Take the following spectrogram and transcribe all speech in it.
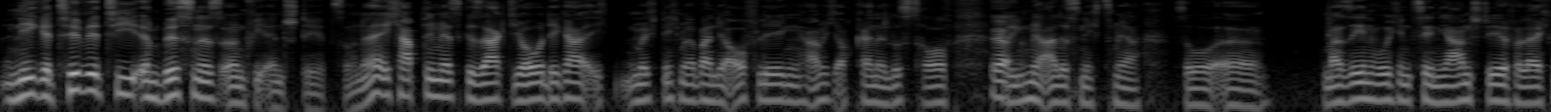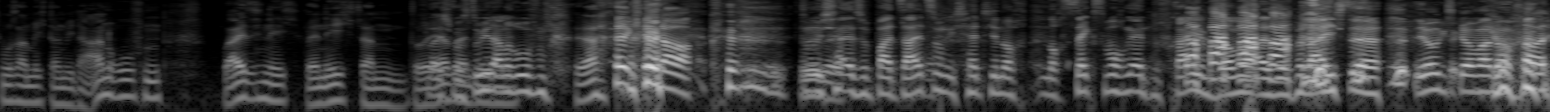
Negativity im Business irgendwie entsteht. So, ne? Ich habe dem jetzt gesagt, yo, Digga, ich möchte nicht mehr bei dir auflegen, habe ich auch keine Lust drauf, Ja. bringt mir alles nichts mehr. So, äh, mal sehen, wo ich in zehn Jahren stehe, vielleicht muss er mich dann wieder anrufen, weiß ich nicht. Wenn nicht, dann soll Vielleicht musst du ihn anrufen. Ja, genau. Du, ich, also Bad Salzung, ich hätte hier noch, noch sechs Wochenenden frei im Sommer, also vielleicht, äh, Jungs, können wir noch mal.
